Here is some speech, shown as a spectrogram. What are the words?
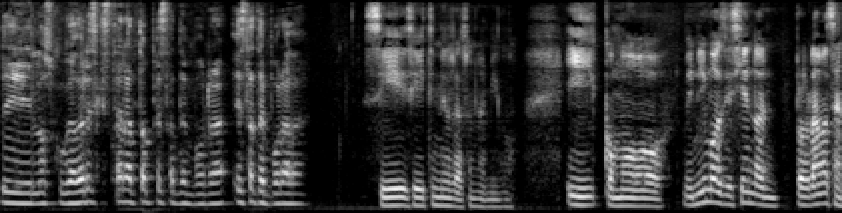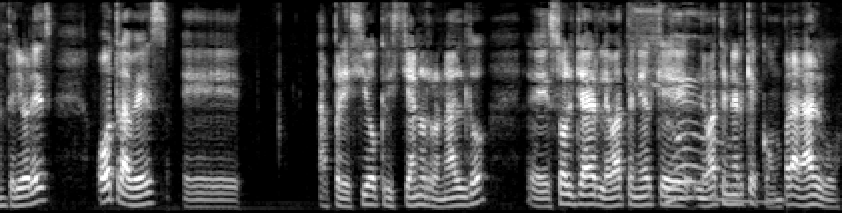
de los jugadores que están a top esta temporada. Esta temporada. Sí, sí, tienes razón, amigo. Y como venimos diciendo en programas anteriores, otra vez eh, apreció Cristiano Ronaldo. Eh, Solskjaer le va a tener que le va a tener que comprar algo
